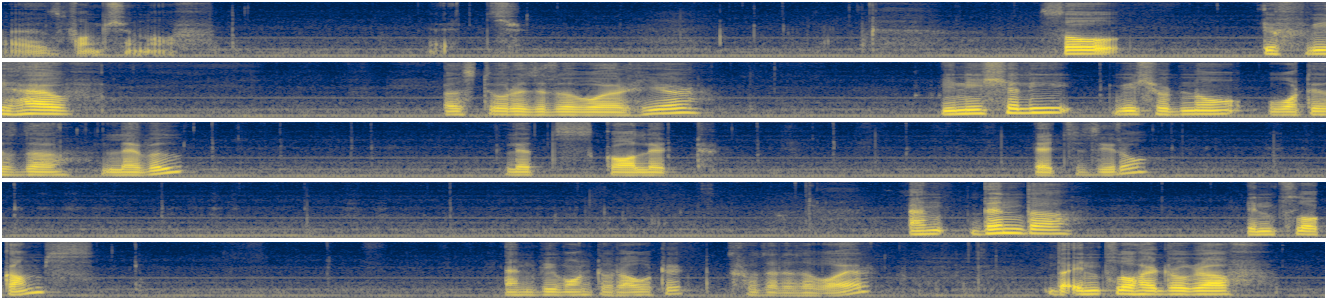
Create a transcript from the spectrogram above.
as function of H. So, if we have a storage reservoir here, initially we should know what is the level, let us call it H 0 and then the inflow comes and we want to route it through the reservoir. The inflow hydrograph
